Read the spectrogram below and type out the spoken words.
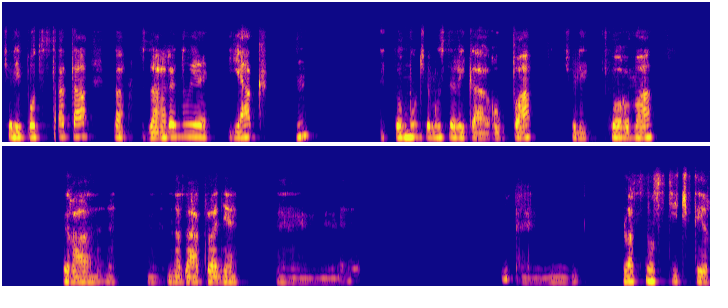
Čili podstata ta zahrnuje jak hm, tomu, čemu se říká rupa, čili forma, která eh, na základě eh, eh, vlastností čtyř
